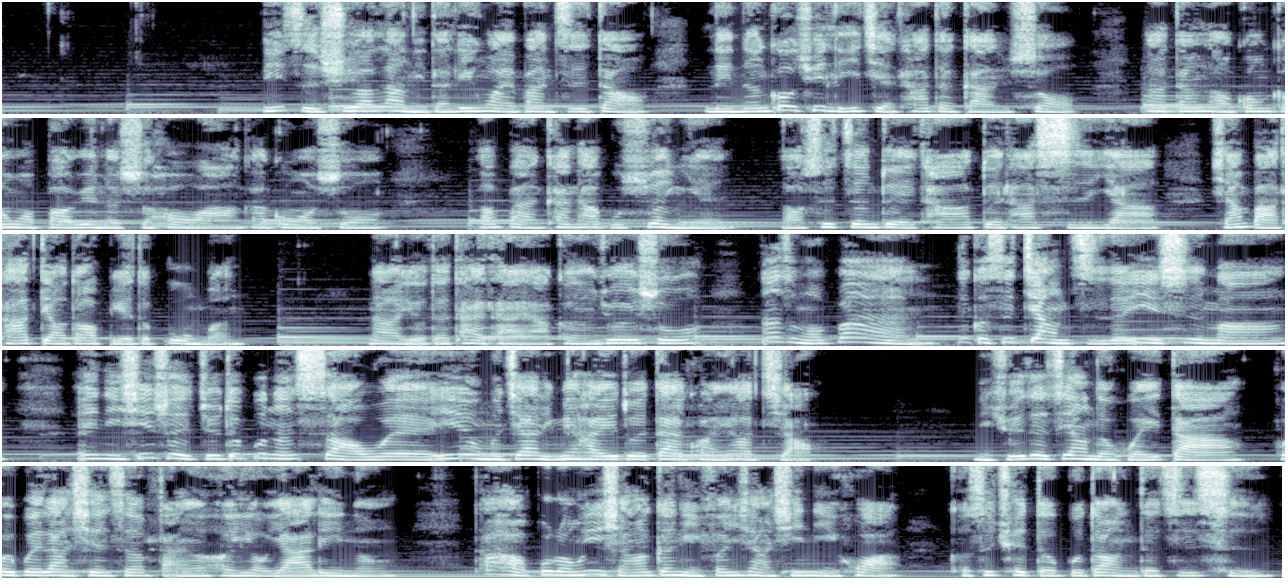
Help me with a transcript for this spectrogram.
你只需要让你的另外一半知道，你能够去理解他的感受。那当老公跟我抱怨的时候啊，他跟我说，老板看他不顺眼，老是针对他，对他施压，想把他调到别的部门。那有的太太啊，可能就会说，那怎么办？那个是降职的意思吗？诶，你薪水绝对不能少诶，因为我们家里面还有一堆贷款要缴。你觉得这样的回答会不会让先生反而很有压力呢？他好不容易想要跟你分享心里话，可是却得不到你的支持。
